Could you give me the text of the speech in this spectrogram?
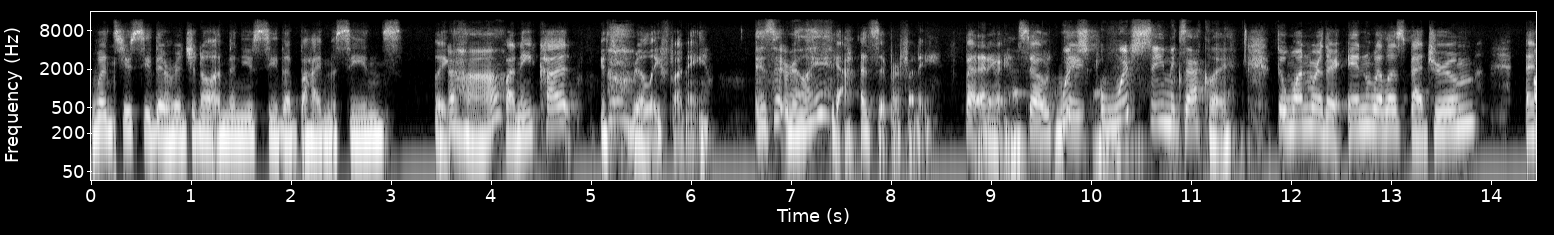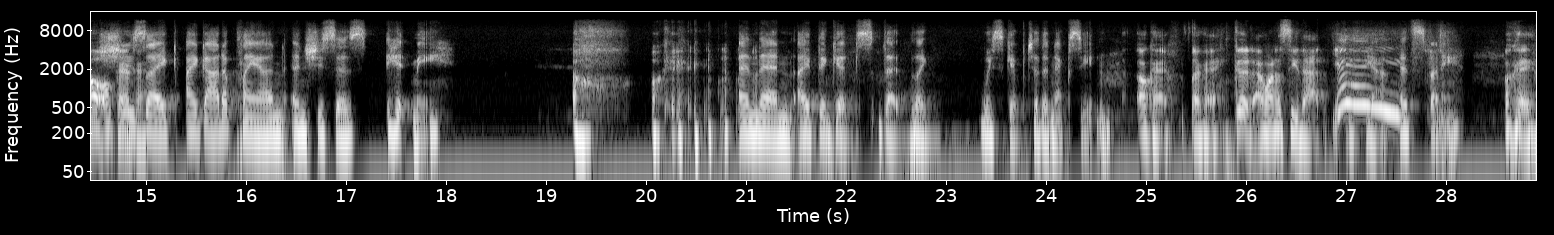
once you see the original and then you see the behind the scenes like uh huh. funny cut it's really funny Is it really? yeah it's super funny but anyway so Which they- which scene exactly? the one where they're in Willa's bedroom and Oh, okay, she's okay. like I got a plan and she says hit me Okay. and then I think it's that like we skip to the next scene Okay. Okay. Good. I want to see that. Yay! yeah it's funny Okay.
